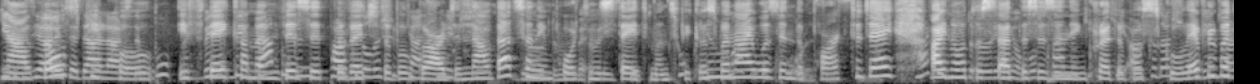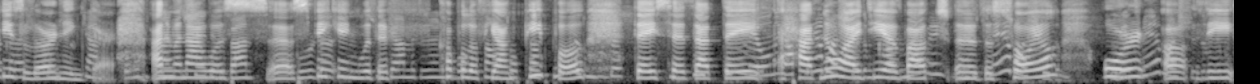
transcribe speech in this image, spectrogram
Now, those people, if they come and visit the vegetable garden, now that's an important statement because when I was in the park today, I noticed that this is an incredible school. Everybody is learning there. And when I was uh, speaking with a couple of young people, people, they said that they had no uh, idea about uh, the soil or uh, the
